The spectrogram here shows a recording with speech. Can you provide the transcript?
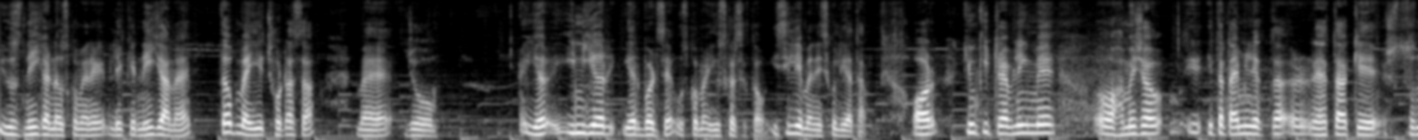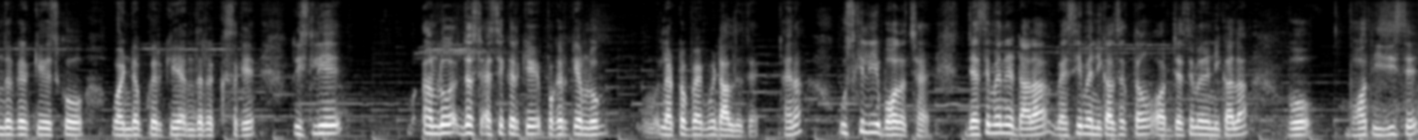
यूज़ नहीं करना, उसको मैंने लेके नहीं जाना है, तब मैं ये छोटा सा मैं जो ईयर इन ईयर ईयरबड्स है, उसको मैं यूज़ कर सकता हूँ। इसीलिए मैंने इसको लिया था। और क्योंकि ट्रैवलिंग में हमेशा इतना टाइम नहीं लगता, रहता कि सुंदर करके इसको वाइंड अप करके अंदर रख सके। तो इसलिए हम लोग जस्ट ऐसे करके पकड़ के हम लोग लैपटॉप बैग में डाल देते हैं, है ना? उसके लिए बहुत अच्छा है। जैसे मैंने डाला, वैसे ही मैं निकाल सकता हूँ और जैसे मैंने निकाला, वो बहुत ईजी से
